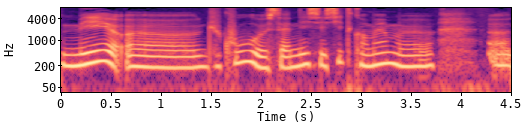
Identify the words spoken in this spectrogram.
Mais euh, du coup, euh, ça nécessite quand même euh, euh,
